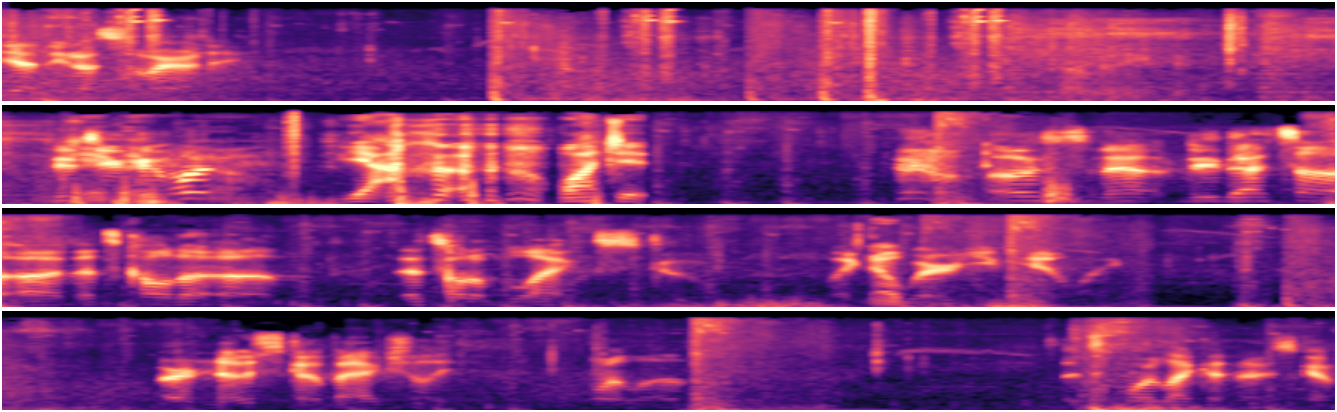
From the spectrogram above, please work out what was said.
Yeah, dude, I swear I do. Did Okay, you hit one? go. Yeah, watch it. Oh snap, dude! That's a uh, that's called a uh, that's called a black scope, like Nope. where you can't like, or no scope actually, more love. It's more like a no scope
